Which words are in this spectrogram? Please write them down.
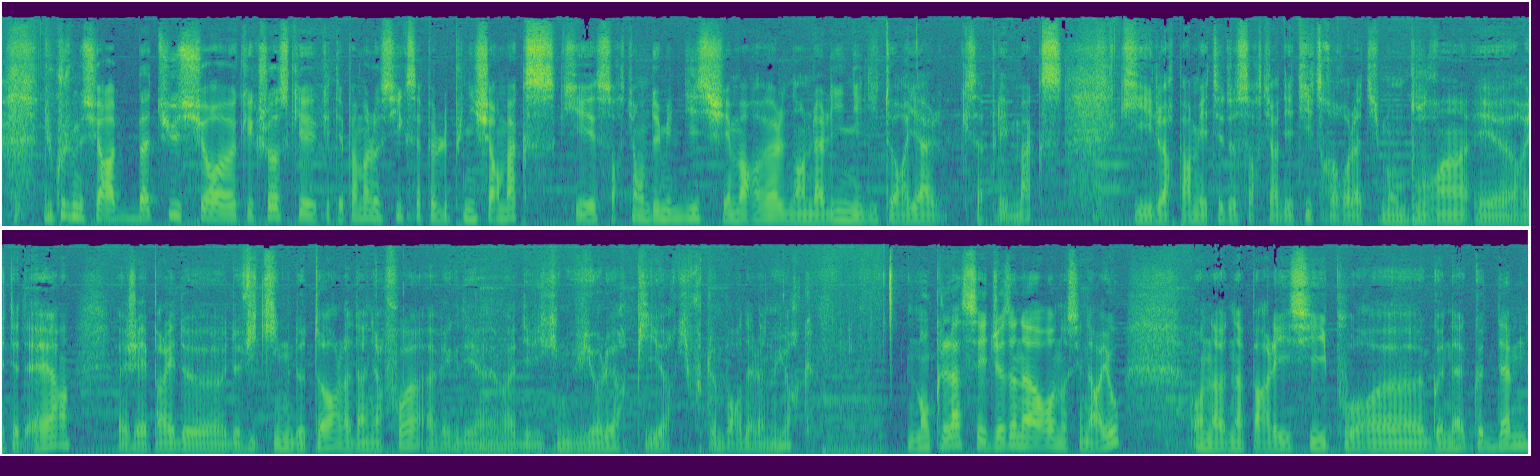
Du coup, je me suis rabattu sur euh, quelque chose qui était pas mal aussi, qui s'appelle le Punisher Max, qui est sorti en 2010 chez Marvel dans la ligne éditoriale qui s'appelait Max, qui leur permettait de sortir des titres relativement bourrins et euh, rated R. Euh, J'avais parlé de, Vikings de Thor la dernière fois, avec des, euh, des Vikings violeurs, pilleurs qui foutent le bordel à New York. Donc là, c'est Jason Aaron au scénario. On en a parlé ici pour euh, Goddamned,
